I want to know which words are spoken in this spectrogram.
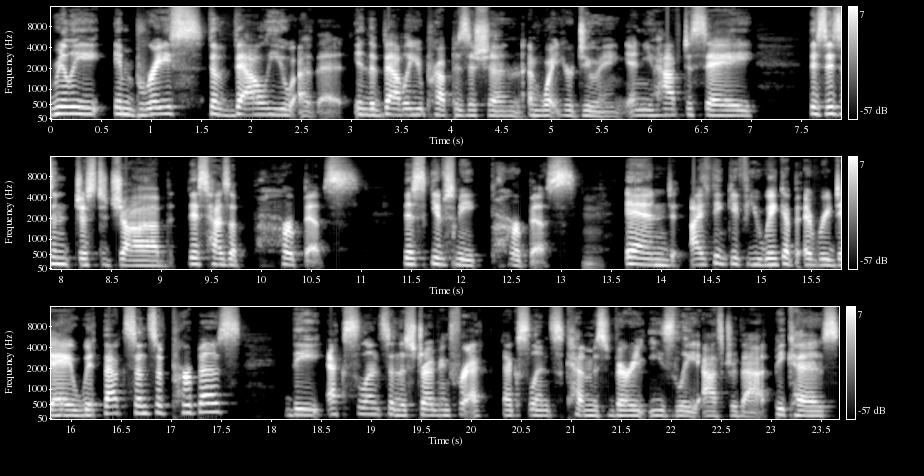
really embrace the value of it in the value proposition of what you're doing. And you have to say, this isn't just a job, this has a purpose. This gives me purpose. Mm. And I think if you wake up every day with that sense of purpose, the excellence and the striving for excellence comes very easily after that because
